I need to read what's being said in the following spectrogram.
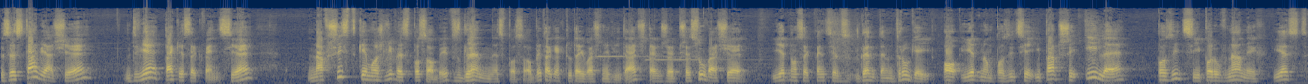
zestawia się dwie takie sekwencje na wszystkie możliwe sposoby, względne sposoby, tak jak tutaj właśnie widać, także przesuwa się jedną sekwencję względem drugiej o jedną pozycję i patrzy, ile pozycji porównanych jest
